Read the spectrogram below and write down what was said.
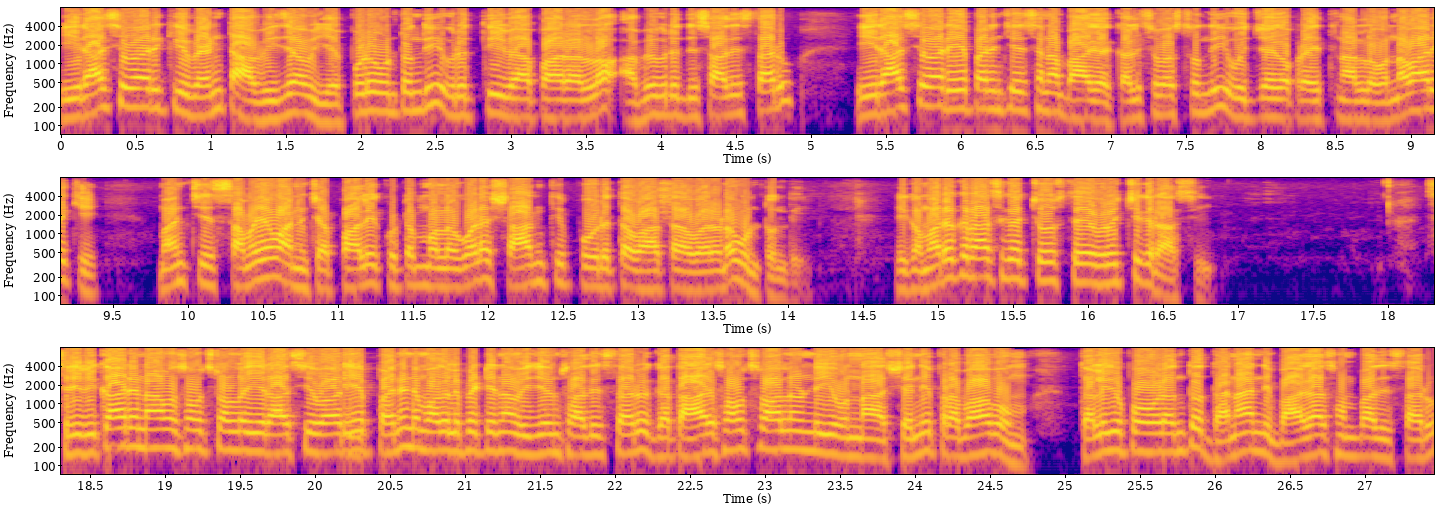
ఈ రాశి వారికి వెంట విజయం ఎప్పుడు ఉంటుంది. వృత్తి వ్యాపారాల్లో అభివృద్ధి సాధిస్తారు. ఈ రాశి వారు ఏ పని చేసినా బాగా కలిసి వస్తుంది. ఉద్యోగ ప్రయత్నాల్లో ఉన్నవారికి మంచి సమయం అని చెప్పాలి. కుటుంబంలో కూడా శాంతిపూరిత వాతావరణం ఉంటుంది. ఇక మరొక రాశిగా చూస్తే వృశ్చిక రాశి. శ్రీ వికారి నామ సంవత్సరంలో ఈ రాశి వారు ఏ పనిని మొదలుపెట్టినా విజయం సాధిస్తారు. గత ఆరు సంవత్సరాల నుండి ఉన్న శని ప్రభావం తొలగిపోవడంతో ధనాన్ని బాగా సంపాదిస్తారు.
